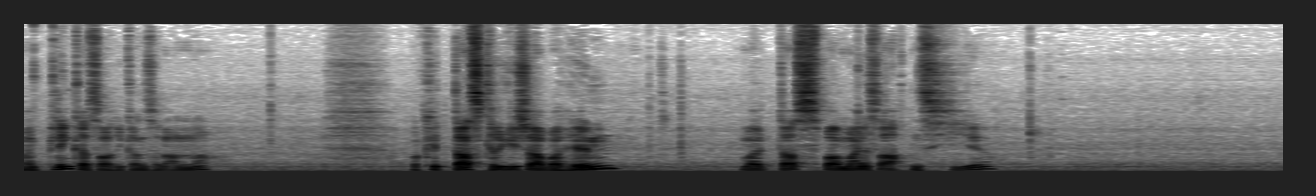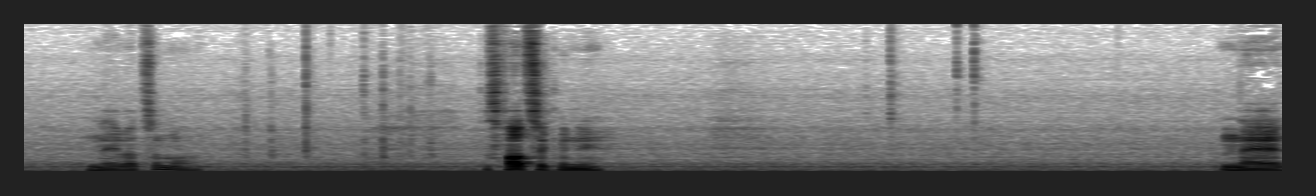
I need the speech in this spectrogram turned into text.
Mein Blinker ist auch die ganze Zeit an, ne? Okay, das kriege ich aber hin. Weil das war meines Erachtens hier. Ne, warte mal. Das Fahrzeugmenü. Ne,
